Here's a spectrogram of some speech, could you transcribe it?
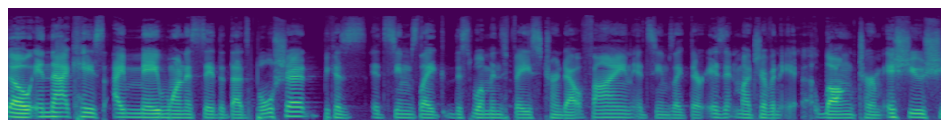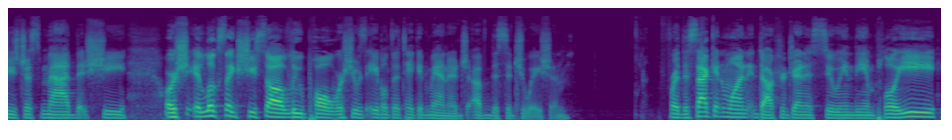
so in that case, I may want to say that that's bullshit because it seems like this woman's face turned out fine. It seems like there isn't much of a long-term issue. She's just mad that she, or she, it looks like she saw a loophole where she was able to take advantage of the situation. For the second one, Dr. Jen is suing the employee.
